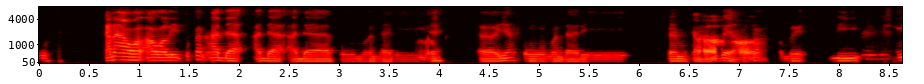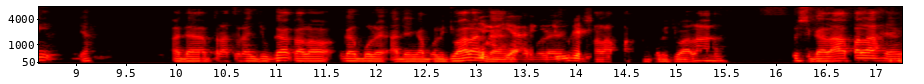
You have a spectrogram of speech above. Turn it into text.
uh, karena awal-awal itu kan ada ada ada pengumuman dari hmm. eh uh, ya pengumuman dari PMK oh, juga ya oh. apa di sini ya ada peraturan juga kalau nggak boleh ada yang nggak boleh jualan ya, kan ya, nggak boleh juga. salah nggak boleh jualan terus segala apalah yang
